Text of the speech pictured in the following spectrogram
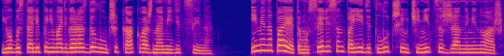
и оба стали понимать гораздо лучше, как важна медицина. Именно поэтому Селлисон поедет лучшей ученица Жанны Минуаш,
